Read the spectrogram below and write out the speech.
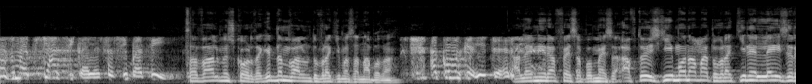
Σας ματιάσει καλέ, σας συμπαθεί. Θα βάλουμε σκόρδα. Γιατί να μην βάλουμε το βρακί μας ανάποδα; Ακόμα καλύτερα. Αλλά είναι οι ραφές από μέσα. Αυτό ισχύει μόνο άμα το βρακί είναι laser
